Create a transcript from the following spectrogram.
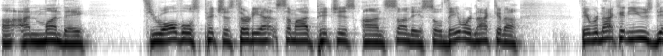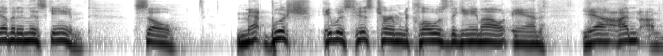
uh, on Monday threw all those pitches, 30 some odd pitches on Sunday. So they were not gonna they were not gonna use Devin in this game. So Matt Bush, it was his turn to close the game out. And yeah, I'm I'm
